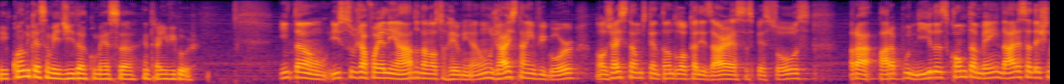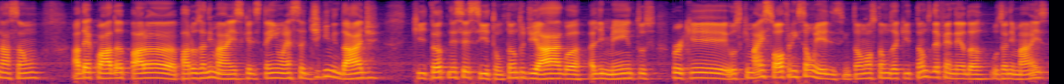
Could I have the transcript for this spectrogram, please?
E quando que essa medida começa a entrar em vigor? Então, isso já foi alinhado na nossa reunião, já está em vigor. Nós já estamos tentando localizar essas pessoas pra, para puni-las, como também dar essa destinação adequada para, para os animais, que eles tenham essa dignidade que tanto necessitam, tanto de água, alimentos, porque os que mais sofrem são eles. Então, nós estamos aqui tanto defendendo os animais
